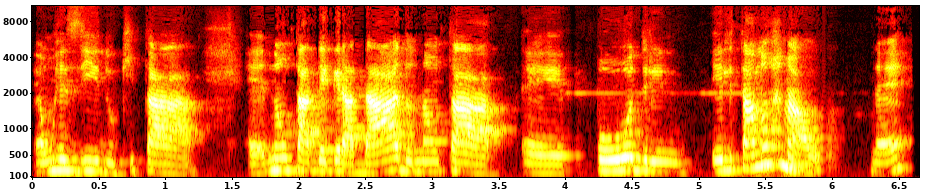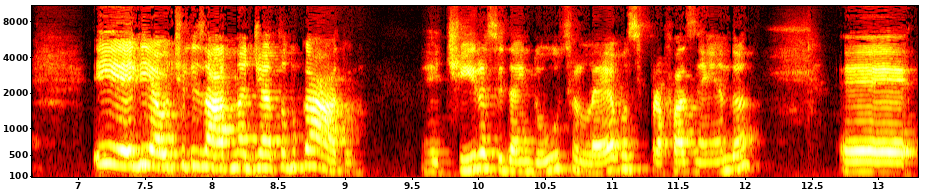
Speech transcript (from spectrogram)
é um resíduo que tá, é, não está degradado, não está é, podre, ele está normal, né? E ele é utilizado na dieta do gado retira-se da indústria, leva-se para a fazenda. É,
